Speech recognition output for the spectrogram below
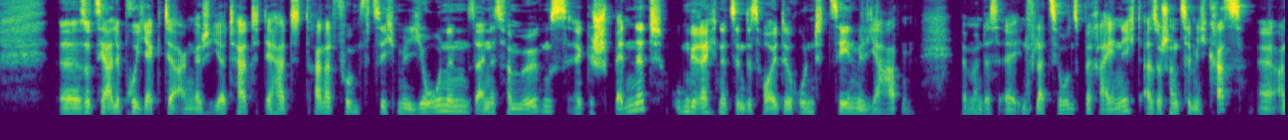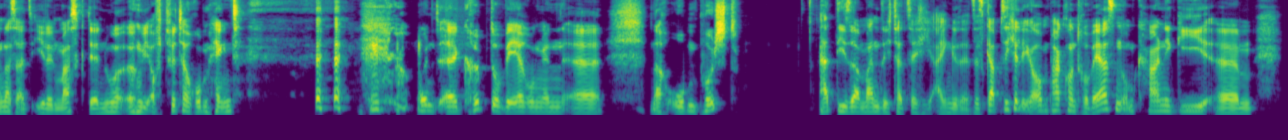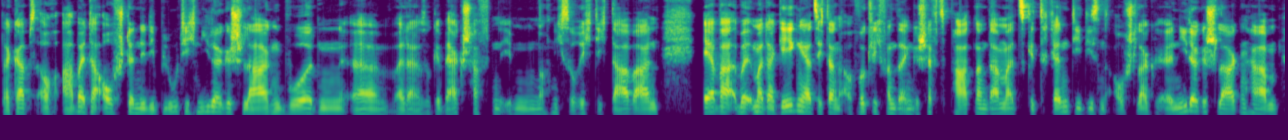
äh, soziale Projekte engagiert hat. Der hat 350 Millionen seines Vermögens äh, gespendet. Umgerechnet sind es heute rund 10 Milliarden, wenn man das äh, inflationsbereinigt. Also schon ziemlich krass. Äh, anders als Elon Musk, der nur irgendwie auf Twitter rumhängt und äh, Kryptowährungen äh, nach oben pusht hat dieser Mann sich tatsächlich eingesetzt. Es gab sicherlich auch ein paar Kontroversen um Carnegie. Ähm, da gab es auch Arbeiteraufstände, die blutig niedergeschlagen wurden, äh, weil da so Gewerkschaften eben noch nicht so richtig da waren. Er war aber immer dagegen. Er hat sich dann auch wirklich von seinen Geschäftspartnern damals getrennt, die diesen Aufschlag äh, niedergeschlagen haben.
